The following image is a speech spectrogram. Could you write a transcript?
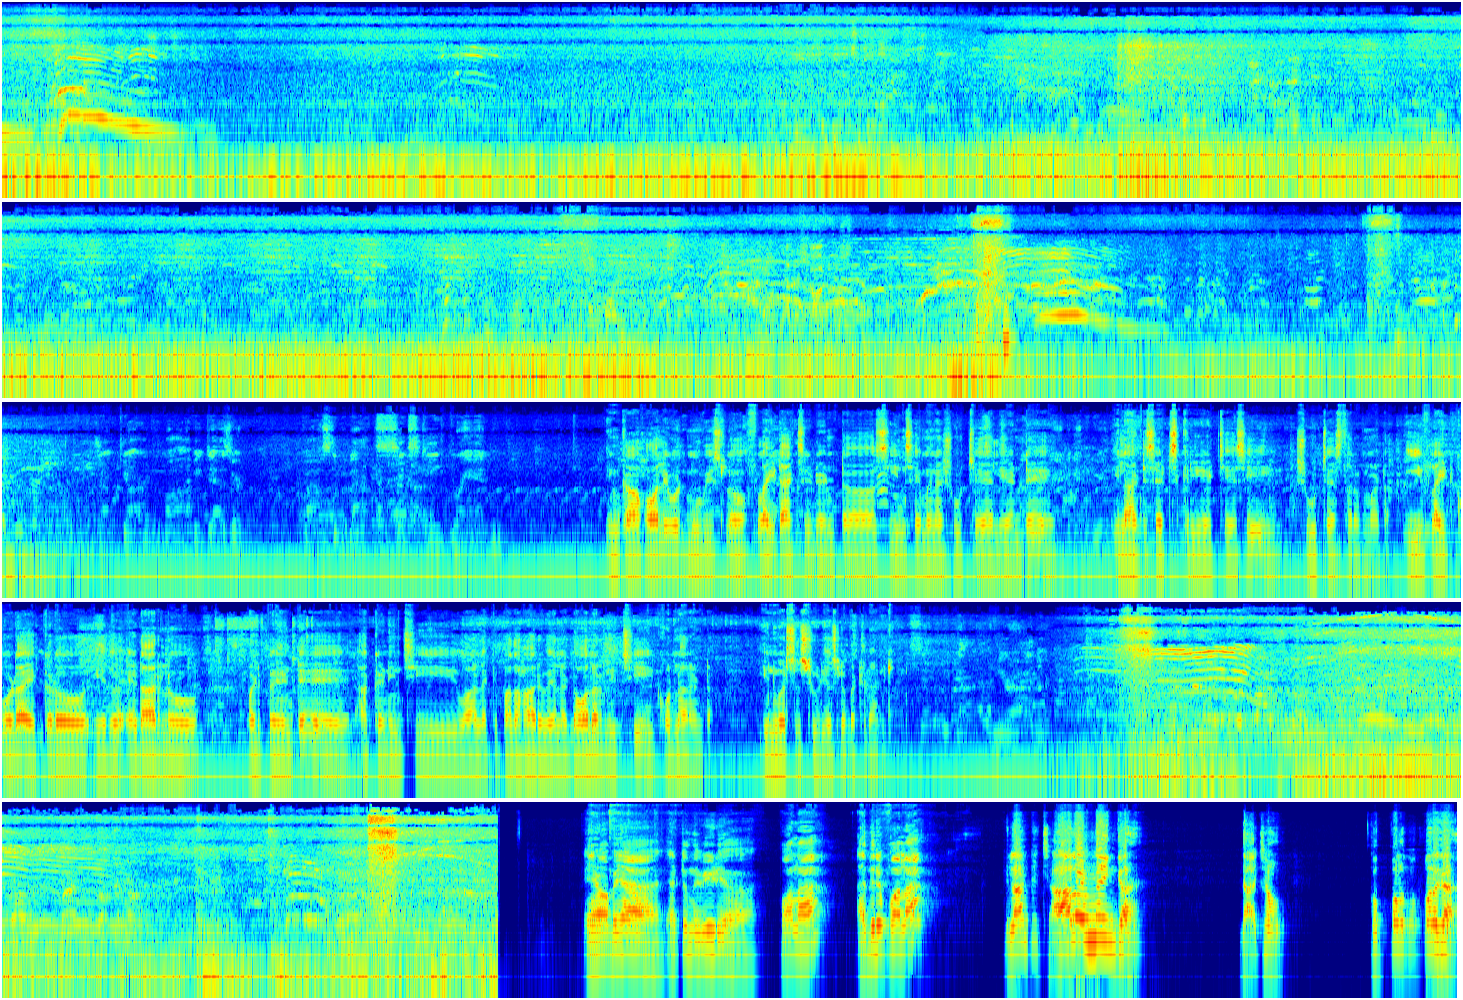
ఇంకా హాలీవుడ్ మూవీస్లో ఫ్లైట్ యాక్సిడెంట్ సీన్స్ ఏమైనా షూట్ చేయాలి అంటే ఇలాంటి సెట్స్ క్రియేట్ చేసి షూట్ చేస్తారనమాట ఈ ఫ్లైట్ కూడా ఎక్కడో ఏదో ఎడార్లో పడిపోయి ఉంటే అక్కడి నుంచి వాళ్ళకి పదహారు వేల డాలర్లు ఇచ్చి కొన్నారంట యూనివర్సల్ స్టూడియోస్లో పెట్టడానికి. ఏం అభయా ఎట్టుంది వీడియో? పోలా? అదిరి పోలా ఇలాంటి చాలా ఉన్నాయి ఇంకా. దాచాం. కుప్పలు కుప్పలుగా.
